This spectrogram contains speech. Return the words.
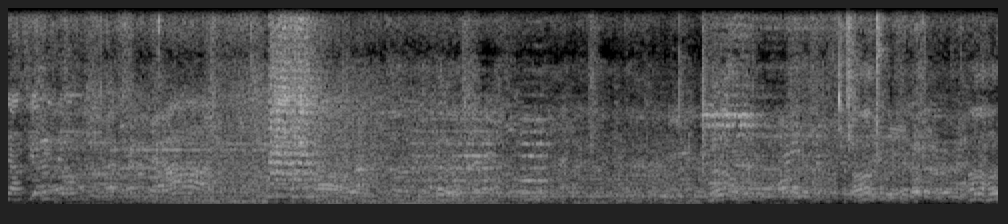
ਹਾਂ ਹਾਂ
